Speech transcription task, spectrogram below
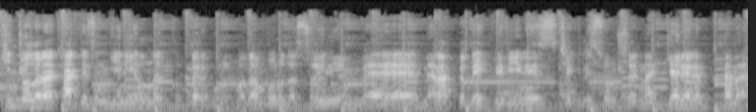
İkinci olarak herkesin yeni yılını kutlarım unutmadan bunu da söyleyeyim ve merakla beklediğiniz çekiliş sonuçlarına gelelim hemen.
